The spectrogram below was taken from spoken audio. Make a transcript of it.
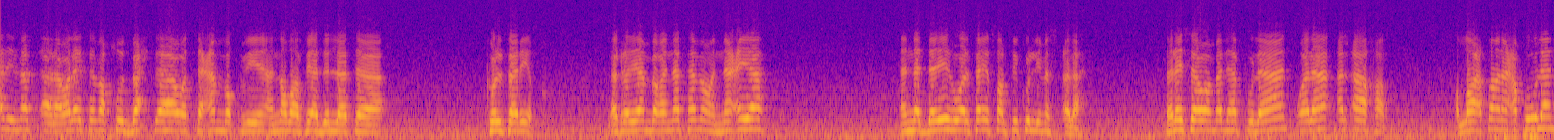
هذه المسألة وليس المقصود بحثها والتعمق في النظر في أدلة كل فريق. لكن ينبغي أن نفهمه والنعيه أن الدليل هو الفيصل في كل مسألة. فليس هو مذهب فلان ولا الآخر. الله أعطانا عقولا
